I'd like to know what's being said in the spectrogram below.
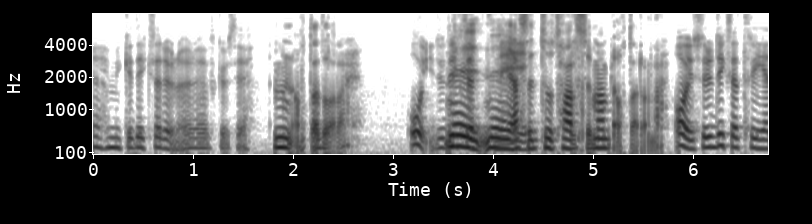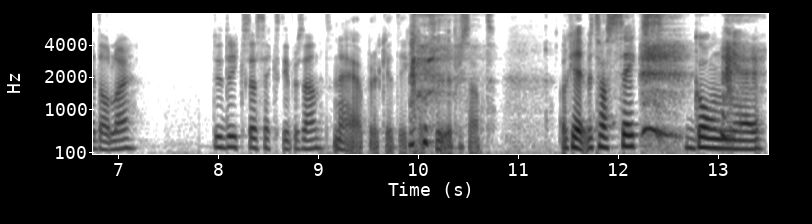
Eh, Hur mycket dricksar du nu? Ska vi se. men 8 dollar. Oj, du dricksar... Nej, nej, alltså totalsumman blir 8 dollar. Oj, så du dricksar 3 dollar. Du dricksar 60%. Nej, jag brukar dricka 10 procent. Okej, vi tar 6 gånger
